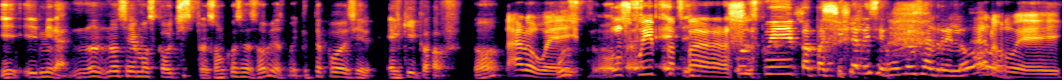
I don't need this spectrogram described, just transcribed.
Y, mira, no, no seremos coaches, pero son cosas obvias, güey. ¿Qué te puedo decir? El kickoff, ¿no? Claro, güey. Un, sweep, papá. Un sweep, papá. Quítale segundos al reloj. Claro, güey.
